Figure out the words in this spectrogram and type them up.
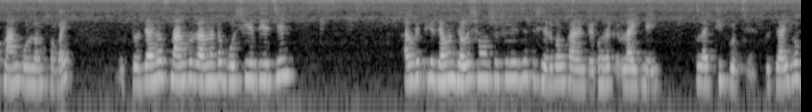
স্নান করলাম সবাই। তো যাই হোক, স্নান করে রান্নাটা বসিয়ে দিয়েছি। কালকে থেকে যেমন জলের সমস্যা শুরু হয়েছে, তো সেরকম কারেন্টের ঘরে লাইট নেই। লাইট ঠিক করছে। তো যাই হোক,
